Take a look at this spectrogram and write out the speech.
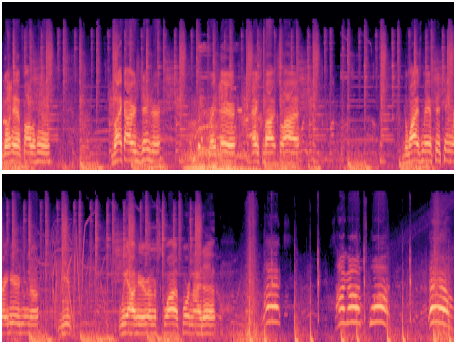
Go ahead, follow him. Black Irish Ginger, right there. Xbox Live. The Wise Man 15 right here, you know. We, we out here on the squad, Fortnite up. Lex. on, squad. Down.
